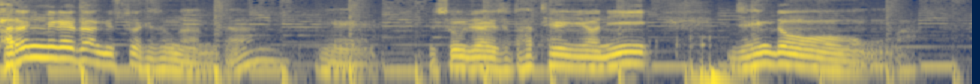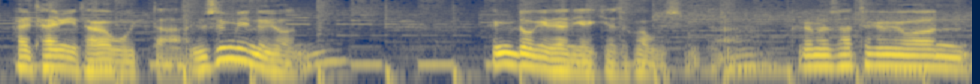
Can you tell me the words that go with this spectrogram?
바른미래당 뉴스가 계속 나옵니다. 예. 뉴스공장에서도 하태영 의원이 이제 행동할 타이밍이 다가오고 있다. 유승민 의원 행동에 대한 이야기 계속하고 있습니다. 그러면서 하태경 의원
